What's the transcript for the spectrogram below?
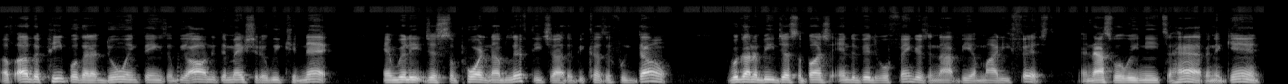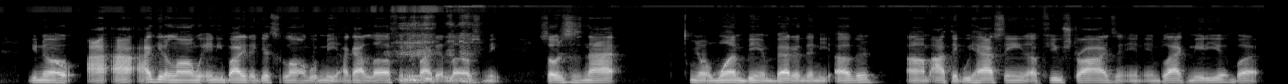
of other people that are doing things, and we all need to make sure that we connect and really just support and uplift each other. Because if we don't, we're going to be just a bunch of individual fingers and not be a mighty fist. And that's what we need to have. And again, you know, I, I, I get along with anybody that gets along with me. I got love for anybody that loves me. So this is not, you know, one being better than the other. Um, I think we have seen a few strides in, in, in black media, but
